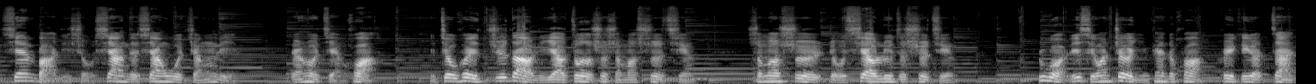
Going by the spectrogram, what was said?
先把你手上的项目整理，然后简化，你就会知道你要做的是什么事情，什么是有效率的事情。如果你喜欢这个影片的话，可以给个赞。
